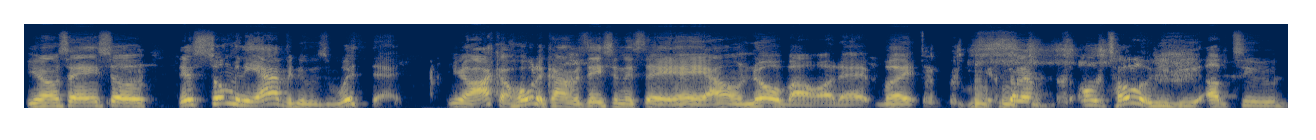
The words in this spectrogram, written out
You know what I'm saying? So there's so many avenues with that. You know, I could hold a conversation and say, "Hey, I don't know about all that," but it's gonna totally be up to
